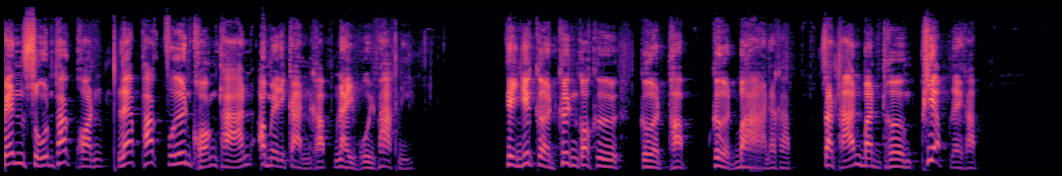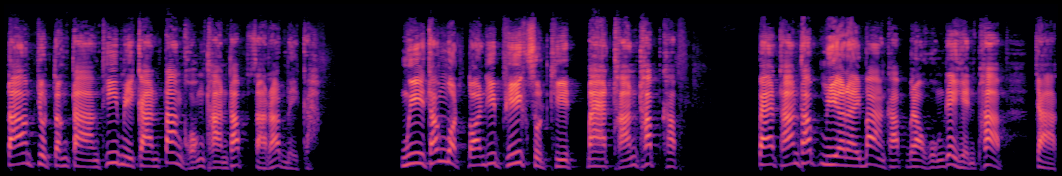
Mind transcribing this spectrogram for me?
เป็นศูนย์พักผ่อนและพักฟื้นของฐานอเมริกันครับในภูมิภาคนี้ สิ่งที่เกิดขึ้นก็คือเกิดผับเกิดบาร์นะครับ สถานบันเทิงเพียบเลยครับ ตามจุดต่างๆ ที่มีการตั้งของฐานทัพสหรัฐอเมริกา มีทั้งหมดตอนที่พีคสุดขีด 8 ฐานทัพครับ 8 ฐานทัพมีอะไรบ้างครับ เราคงได้เห็นภาพจาก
